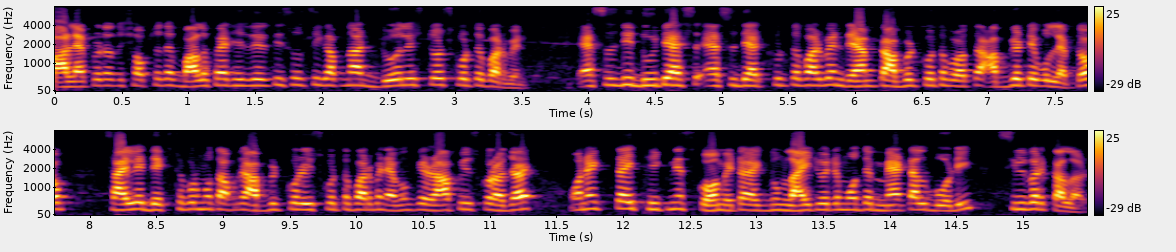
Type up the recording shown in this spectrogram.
আর ল্যাপটপটাতে সবচেয়ে ভালো ফ্যাসিলিটিস হচ্ছে আপনার ডুয়েল স্টোরেজ করতে পারবেন। এসএসডি দুইটা এসএসডি অ্যাড করতে পারবেন র্যামটা আপডেট করতে পারবেন আপগ্রেডেবল ল্যাপটপ চাইলে ডেস্কটপের মতো আপনি আপডেট করে ইউজ করতে পারবেন এবং কি রাফ ইউজ করা যায়। অনেকটাই থিকনেস কম এটা একদম লাইট ওয়েটের মধ্যে মেটাল বডি সিলভার কালার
